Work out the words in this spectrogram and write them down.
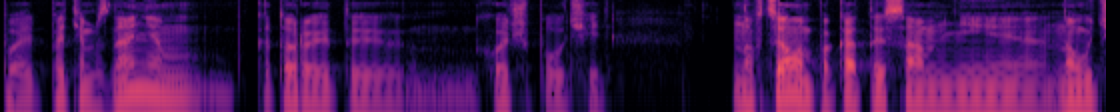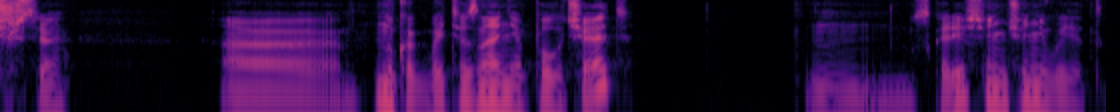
по, по тем знаниям, которые ты хочешь получить. Но в целом, пока ты сам не научишься, э, ну, как бы эти знания получать, скорее всего, ничего не выйдет.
